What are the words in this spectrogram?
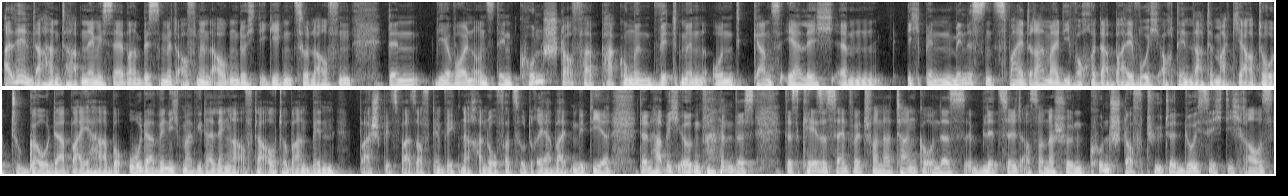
alle in der Hand haben, nämlich selber ein bisschen mit offenen Augen durch die Gegend zu laufen, denn wir wollen uns den Kunststoffverpackungen widmen und ganz ehrlich, ehrlich, ähm, ich bin mindestens zwei, dreimal die Woche dabei, wo ich auch den Latte Macchiato to go dabei habe. Oder wenn ich mal wieder länger auf der Autobahn bin, beispielsweise auf dem Weg nach Hannover zu Dreharbeiten mit dir, dann habe ich irgendwann das, das Käsesandwich von der Tanke und das blitzelt aus so einer schönen Kunststofftüte durchsichtig raus.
